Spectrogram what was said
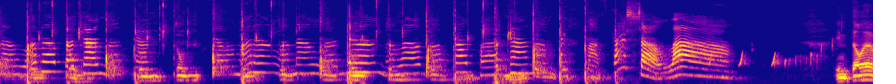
não lava pra na tum, Ela mora lá na lagoa, não lava pá pra cá, na Mas caixa lá. Então é,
